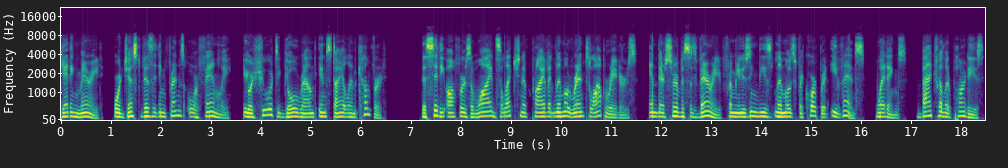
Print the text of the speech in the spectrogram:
getting married, or just visiting friends or family, you're sure to go around in style and comfort. The city offers a wide selection of private limo rental operators, and their services vary from using these limos for corporate events, weddings, bachelor parties,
